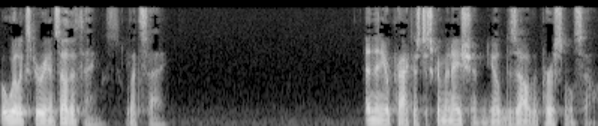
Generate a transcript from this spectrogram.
but we'll experience other things, let's say. And then you'll practice discrimination. You'll dissolve the personal self,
